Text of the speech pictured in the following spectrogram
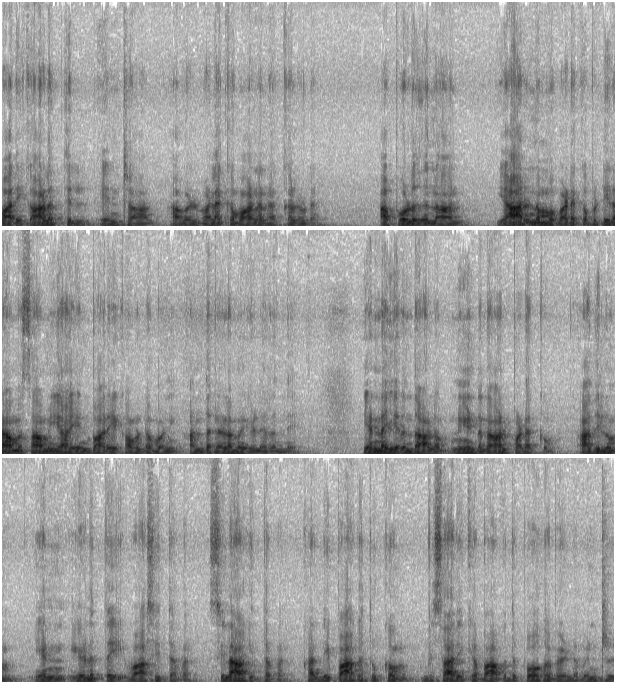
வாரி காலத்தில் என்றால் அவள் வழக்கமான நக்கலுடன். அப்பொழுது நான் யார் நம்ம வடக்கப்பட்டி ராமசாமியா என்பாரே கவுண்டமணி அந்த நிலைமையில் இருந்தேன் என்ன இருந்தாலும் நீண்ட நாள் பழக்கம். அதிலும் என் எழுத்தை வாசித்தவர் சிலாகித்தவர். கண்டிப்பாக துக்கம் விசாரிக்க பாவது போக வேண்டும் என்று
